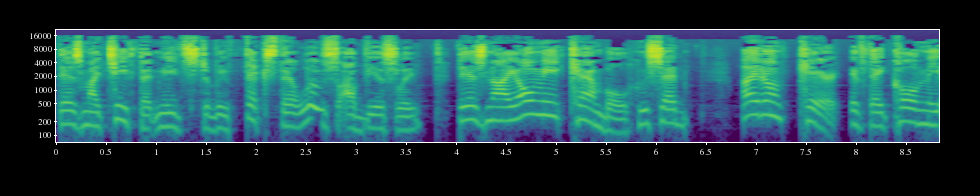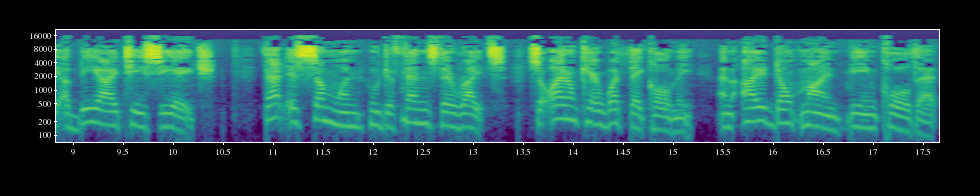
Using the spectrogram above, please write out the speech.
there's my teeth that needs to be fixed. They're loose, obviously. There's Naomi Campbell who said, I don't care if they call me a bitch. That is someone who defends their rights. So I don't care what they call me, and I don't mind being called that.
